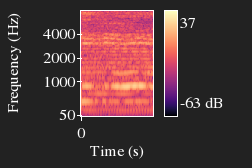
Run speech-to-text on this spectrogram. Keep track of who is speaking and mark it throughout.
Speaker 1: Oh,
